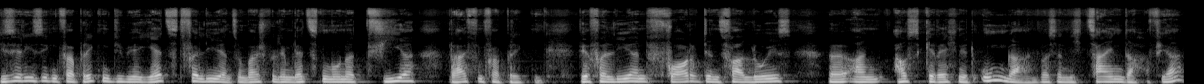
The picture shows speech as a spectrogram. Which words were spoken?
Diese riesigen Fabriken, die wir jetzt verlieren, zum Beispiel im letzten Monat vier Reifenfabriken. Wir verlieren vor den Fall Louis äh, an ausgerechnet Ungarn, was ja nicht sein darf. Ja?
